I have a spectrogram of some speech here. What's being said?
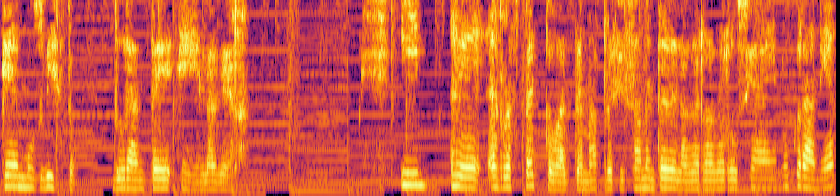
que hemos visto durante eh, la guerra. Y eh, respecto al tema precisamente de la guerra de Rusia en Ucrania,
